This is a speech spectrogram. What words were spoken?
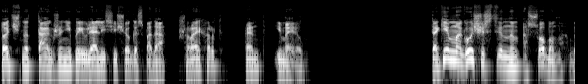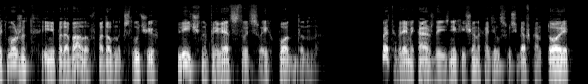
Точно так же не появлялись еще господа Шрайхард, Хенд и Мэрил. Таким могущественным особам, быть может, и не подобало в подобных случаях лично приветствовать своих подданных. В это время каждый из них еще находился у себя в конторе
